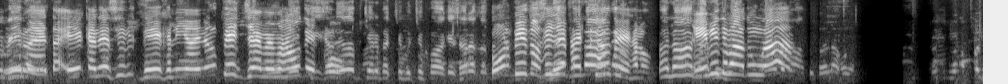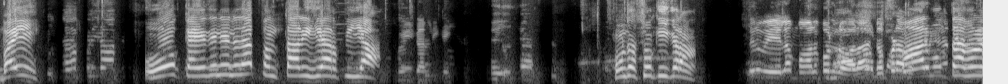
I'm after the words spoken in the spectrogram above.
ਨਹੀਂ ਮੈਂ ਤਾਂ ਇਹ ਕਹਿੰਦੇ ਸੀ ਵੀ ਦੇਖ ਲੀਆਂ ਇਹਨਾਂ ਨੂੰ ਭੇਜਿਆ ਮੈਂ ਮਹਾ ਉਹ ਦੇਖੋ। ਵਿਚਾਰੇ ਬੱਚੇ ਬੱਚੇ ਪਾ ਕੇ ਸਾਰਾ ਹੁਣ ਵੀ ਤੁਸੀਂ ਜੇ ਫੈਕਟਰੀ ਨੂੰ ਦੇਖ ਲਓ। ਪਹਿਲਾਂ ਇਹ ਵੀ ਦਵਾ ਦੂੰਗਾ। ਬਾਈ ਉਹ ਕਹਿੰਦੇ ਨੇ ਇਹਨਾਂ ਦਾ 45000 ਰੁਪਿਆ ਕੋਈ ਗੱਲ ਨਹੀਂ ਕਹੀ। ਹੁਣ ਦੱਸੋ ਕੀ ਕਰਾਂ? ਫਿਰ ਵੇਖ ਲਾ ਮਾਲ ਬੋਲ ਲਾ ਲਾ ਕੱਪੜਾ ਮਾਰ ਮੁੱਤਾ ਹੁਣ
